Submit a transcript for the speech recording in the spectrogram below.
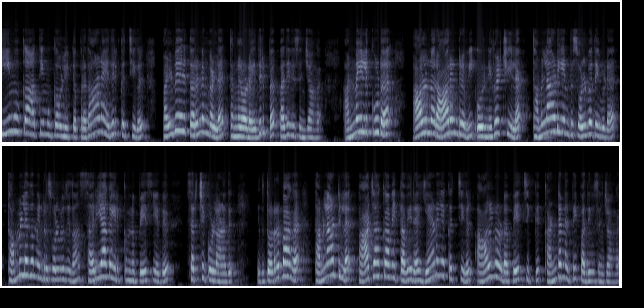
திமுக அதிமுக உள்ளிட்ட பிரதான எதிர்க்கட்சிகள் பல்வேறு தருணங்களில் தங்களோட எதிர்ப்பை பதிவு செஞ்சாங்க. அண்மையில் கூட ஆளுநர் ஆர் என் ரவி ஒரு நிகழ்ச்சியில் தமிழ்நாடு என்று சொல்வதை விட தமிழகம் என்று சொல்வது தான் சரியாக இருக்கும்னு பேசியது சர்ச்சைக்குள்ளானது. இது தொடர்பாக தமிழ்நாட்டில் பாஜகவை தவிர ஏனைய கட்சிகள் ஆளுநரோட பேச்சுக்கு கண்டனத்தை பதிவு செஞ்சாங்க.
